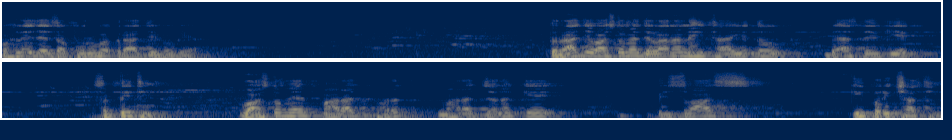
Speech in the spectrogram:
पहले जैसा पूर्वत राज्य हो गया। तो राज्य वास्तव में जलाना नहीं था, ये तो व्यास देव की एक शक्ति थी। वास्तव में महाराज भरत, महाराज जनक के विश्वास की परीक्षा थी।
